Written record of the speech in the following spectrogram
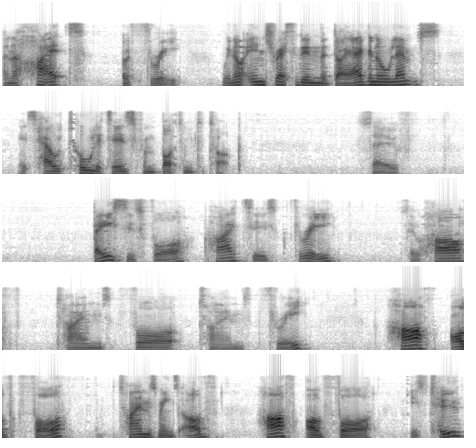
and a height of 3. We're not interested in the diagonal lengths, it's how tall it is from bottom to top. So base is 4, height is 3, so half times 4 times 3. Half of 4, times means of, half of 4 is 2.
